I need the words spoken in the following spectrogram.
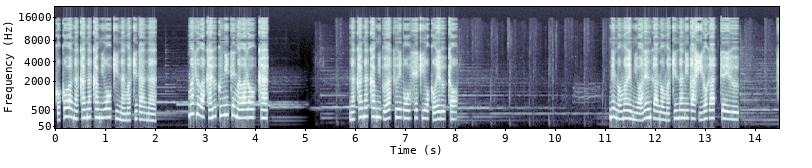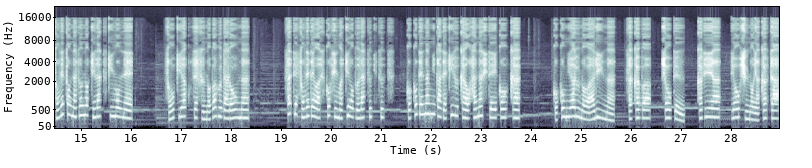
ここはなかなかに大きな町だな。まずは軽く見て回ろうか。なかなかに分厚い防壁を越えると、目の前にはレンガの街並みが広がっている。それと謎のちらつきもね。早期アクセスのバグだろうな。さてそれでは少し街をぶらつきつつ、ここで何ができるかを話していこうか。ここにあるのはアリーナ、酒場、商店、鍛冶屋、領主の館、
